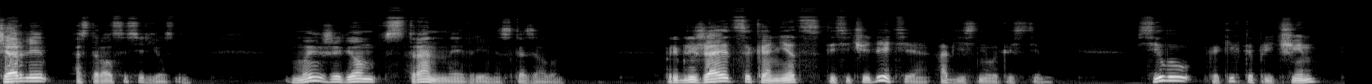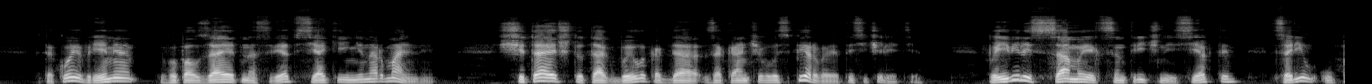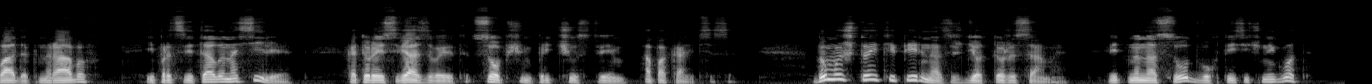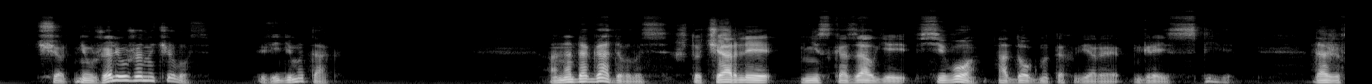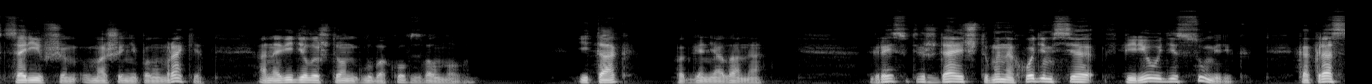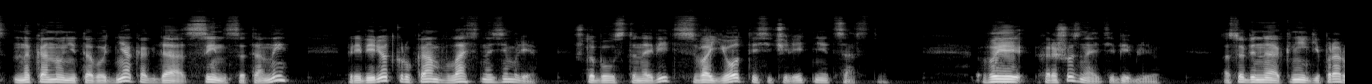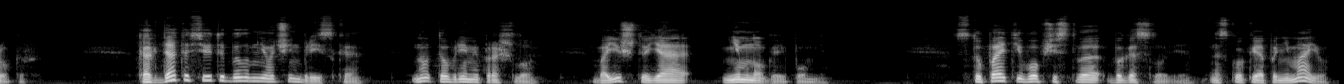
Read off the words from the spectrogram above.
Чарли оставался серьезным. «Мы живем в странное время», — сказал он. «Приближается конец тысячелетия», — объяснила Кристина. «В силу каких-то причин в такое время выползает на свет всякие ненормальные. Считает, что так было, когда заканчивалось первое тысячелетие. Появились самые эксцентричные секты, царил упадок нравов и процветало насилие, которое связывает с общим предчувствием апокалипсиса. Думаю, что и теперь нас ждет то же самое, ведь на носу двухтысячный год. Черт, неужели уже началось? Видимо, так. Она догадывалась, что Чарли не сказал ей всего о догматах веры Грейс Спиви. Даже в царившем в машине полумраке она видела, что он глубоко взволнован. «Итак», — подгоняла она, — Грейс утверждает, что мы находимся в периоде сумерек, как раз накануне того дня, когда сын сатаны приберет к рукам власть на земле, чтобы установить свое тысячелетнее царство. Вы хорошо знаете Библию, особенно книги пророков. Когда-то все это было мне очень близко, но то время прошло. Боюсь, что я немногое помню. Вступайте в общество богословия. Насколько я понимаю,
